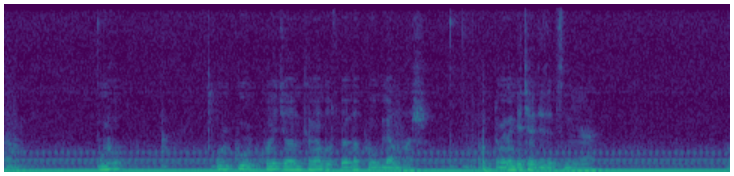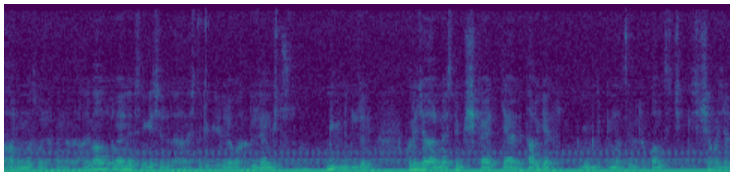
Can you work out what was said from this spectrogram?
Tamam. Uyku. Uyku uyku. Kolejilerin temel dostlarında problem var. Muhtemelen geçireceğiz hepsini ya. Bakalım nasıl olacak ben de merak ediyorum. Ama muhtemelen hepsini geçiririz arkadaşlar gibi geliyor bana. Düzelmiştir sonra. Bir günde düzeliyor. Kolejilerin resmi bir şikayet geldi. Tabi gelir. Bugün diplomat zirve toplantısı için geçiş yapacak.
